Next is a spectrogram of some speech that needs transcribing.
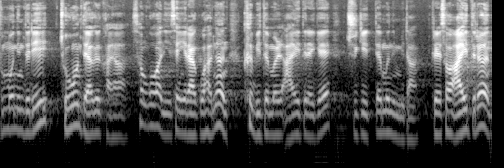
부모님들이 좋은 대학을 가야 성공한 인생이라고 하는 그 믿음을 아이들에게 주기 때문입니다. 그래서 아이들은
